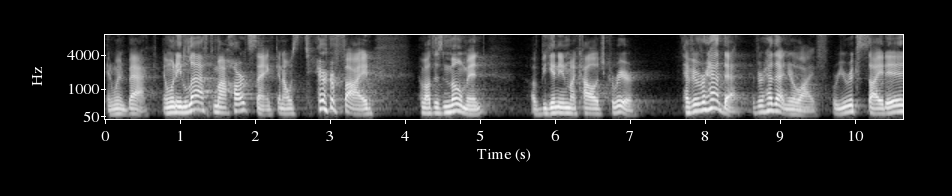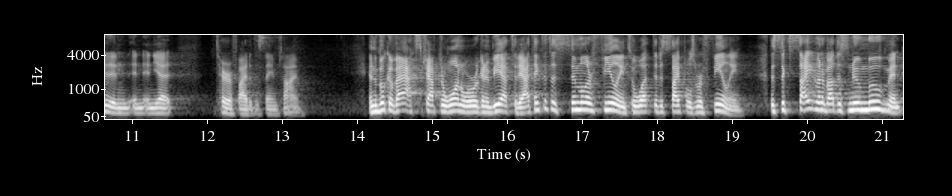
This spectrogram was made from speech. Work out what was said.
and went back. And when he left, my heart sank and I was terrified about this moment of beginning my college career. Have you ever had that? Have you ever had that in your life where you're excited and, and, and yet terrified at the same time? In the book of Acts, chapter 1, where we're going to be at today, I think that's a similar feeling to what the disciples were feeling. This excitement about this new movement,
